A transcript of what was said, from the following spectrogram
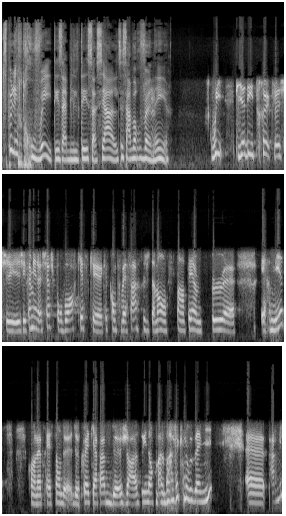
tu peux les retrouver, tes habiletés sociales. Ça va revenir. Oui, puis il y a des trucs. Là, j'ai fait mes recherches pour voir qu'est-ce que qu'est-ce qu'on pouvait faire si justement on se sentait un peu euh, ermite, qu'on a l'impression de de plus être capable de jaser normalement avec nos amis. Euh, parmi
